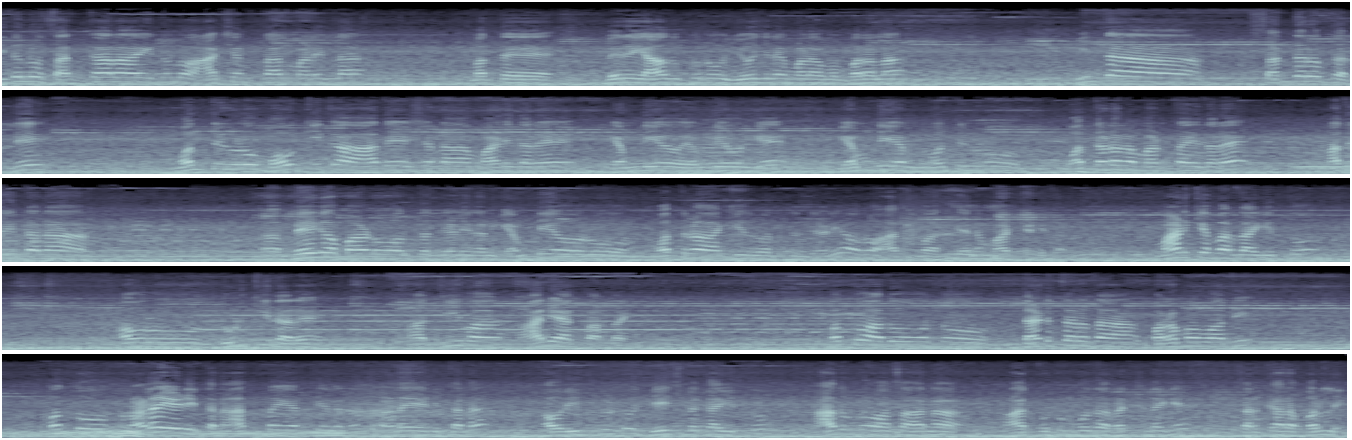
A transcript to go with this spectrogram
ಇದನ್ನು ಸರ್ಕಾರ ಇದನ್ನು ಆಕ್ಷನ್ ಪ್ಲಾನ್ ಮಾಡಿಲ್ಲ. ಮತ್ತು ಬೇರೆ ಯಾವುದಕ್ಕೂ ಯೋಜನೆ ಮಾಡ ಬರಲ್ಲ. ಇಂಥ ಸಂದರ್ಭದಲ್ಲಿ ಮಂತ್ರಿಗಳು ಮೌಖಿಕ ಆದೇಶನ ಮಾಡಿದ್ದಾರೆ ಎಂ ಡಿ ಎಂ ಡಿ ಅವ್ರಿಗೆ ಎಂ ಡಿ ಎಂ ಮಂತ್ರಿಗಳು ಒತ್ತಡನ ಮಾಡ್ತಾ ಇದ್ದಾರೆ. ಅದರಿಂದ ಬೇಗ ಮಾಡು ಅಂತಂದೇಳಿ ನನಗೆ ಎಂ ಡಿ ಅವರು ಒತ್ತಡ ಹಾಕಿದ್ರು ಅಂತಂದೇಳಿ ಅವರು ಆತ್ಮಹತ್ಯೆಯನ್ನು ಮಾಡ್ಕೊಂಡಿದ್ದಾರೆ. ಮಾಡ್ಕೋಬಾರ್ದಾಗಿತ್ತು ಅವರು ದುಡುಕಿದ್ದಾರೆ. ಆ ಜೀವ ಹಾನಿ ಆಗಬಾರ್ದಾಗಿತ್ತು. ಮತ್ತು ಅದು ಒಂದು ದಡ್ತನದ ಪರಮವಾದಿ ಮತ್ತು ರಣ ಎಡಿತನ ಆತ್ಮಹತ್ಯೆ ಅನ್ನೋದು ರಣ ಎಡಿತನ ಅವ್ರು ಇದ್ಬಿಟ್ಟು ಜಯಿಸಬೇಕಾಗಿತ್ತು. ಆದ್ರೂ ಸಹನ ಆ ಕುಟುಂಬದ ರಕ್ಷಣೆಗೆ ಸರ್ಕಾರ ಬರಲಿ.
